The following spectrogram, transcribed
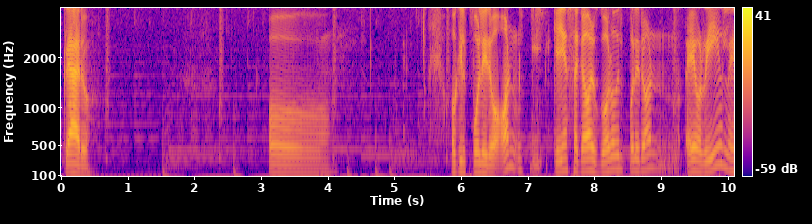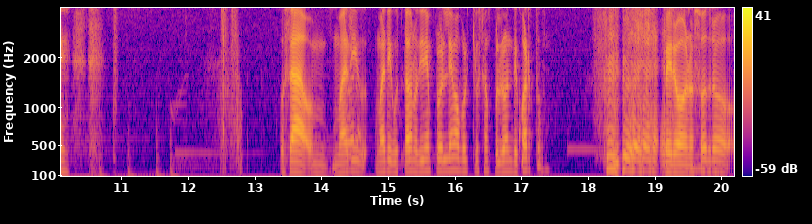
claro. O. O que el polerón, que hayan sacado el gorro del polerón, es horrible. O sea, Mati, Mati y Gustavo no tienen problema porque usan polerón de cuarto. Pero nosotros,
